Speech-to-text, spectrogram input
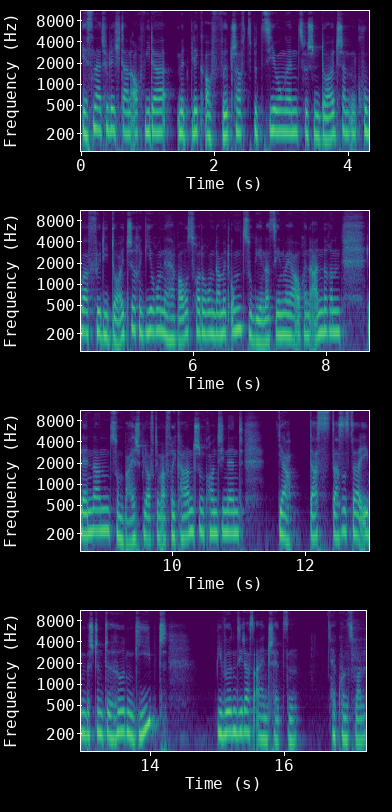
ist natürlich dann auch wieder mit Blick auf Wirtschaftsbeziehungen zwischen Deutschland und Kuba für die deutsche Regierung eine Herausforderung, damit umzugehen. Das sehen wir ja auch in anderen Ländern, zum Beispiel auf dem afrikanischen Kontinent. Ja, dass, dass es da eben bestimmte Hürden gibt. Wie würden Sie das einschätzen, Herr Kunzmann?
